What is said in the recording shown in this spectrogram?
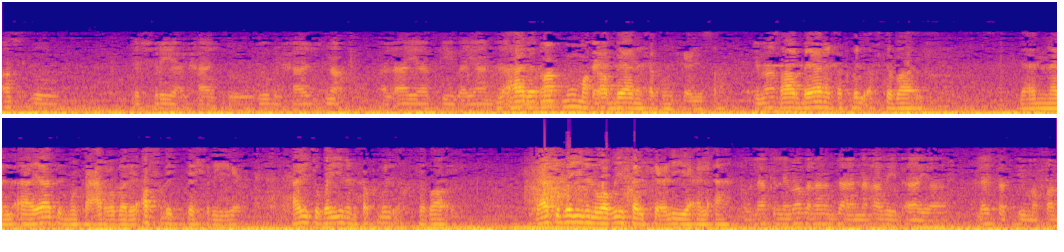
أصل الحاج ووجوب الحاج. نعم الآية في بيان هذا مو مقام بيان الحكم الفعلي صار صار بيان الحكم الاقتضائي. لأن الآيات المتعرضة لأصل التشريع هذه تبين الحكم الاقتضائي. لا تبين الوظيفة الفعلية الآن. ولكن لماذا لا ندعي أن هذه الآية ليست في مقام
